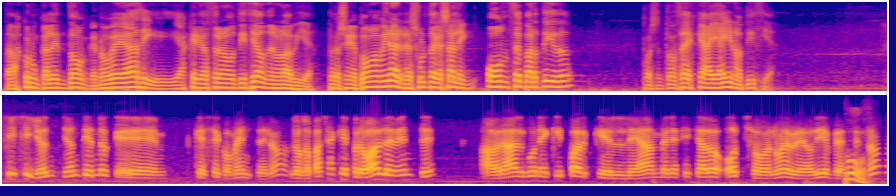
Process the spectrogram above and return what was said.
estabas con un calentón que no veas y, y has querido hacer una noticia donde no la había. Pero si me pongo a mirar y resulta que salen 11 partidos, pues entonces es que hay ahí noticia. Sí, sí, yo, yo entiendo que, que se comente, ¿no? Lo que pasa es que probablemente habrá algún equipo al que le han beneficiado 8 o 9 o 10 veces. ¿no?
